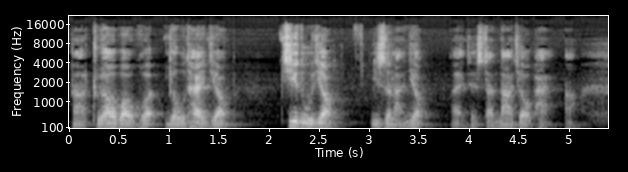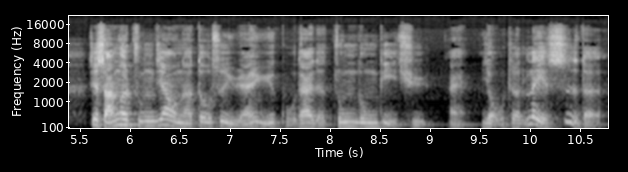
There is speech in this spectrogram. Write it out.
啊，主要包括犹太教、基督教、伊斯兰教，哎，这三大教派啊。这三个宗教呢，都是源于古代的中东地区，哎，有着类似的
